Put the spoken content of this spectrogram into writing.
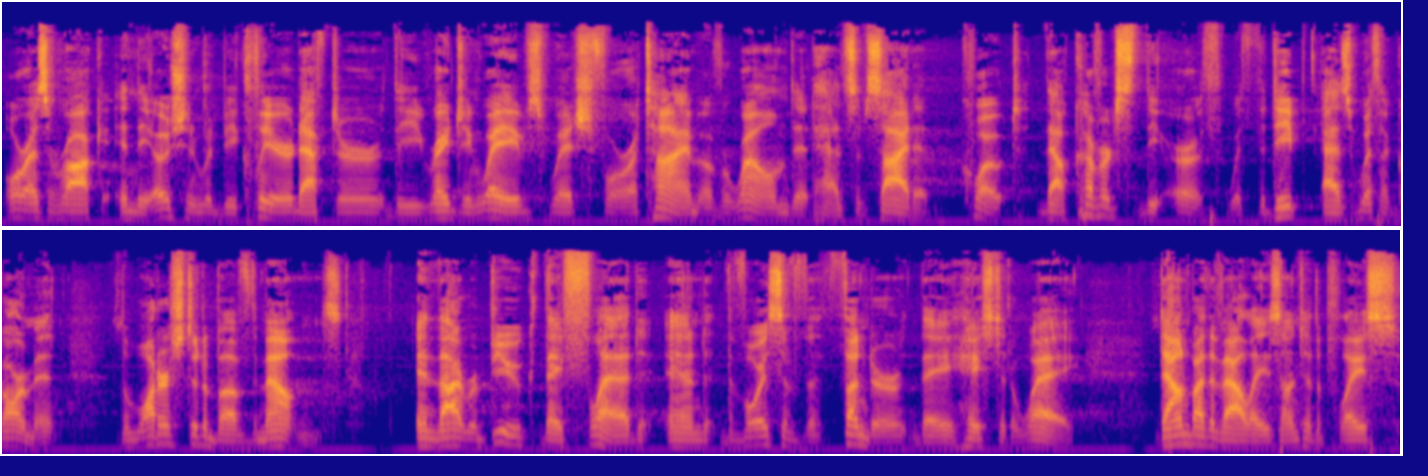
or as a rock in the ocean would be cleared after the raging waves which for a time overwhelmed it had subsided. Quote, Thou coveredst the earth with the deep as with a garment, the water stood above the mountains. In thy rebuke they fled, and the voice of the thunder they hasted away down by the valleys unto the place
